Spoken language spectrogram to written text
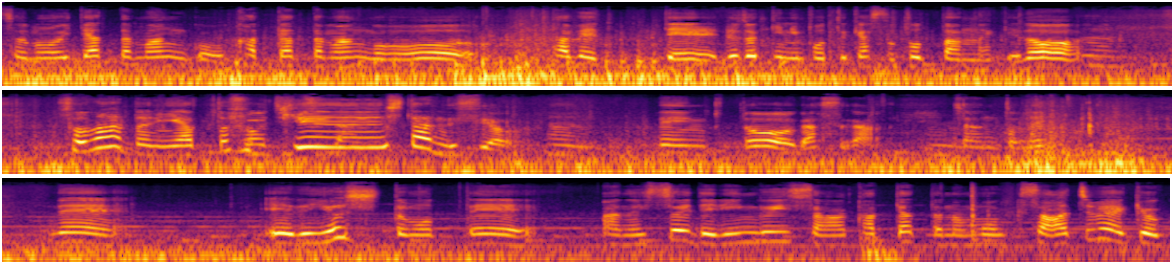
その置いてあったマンゴー買ってあったマンゴーを食べてる時にポッドキャスト撮ったんだけど、うん。その後にやっと復旧したんですよ。うん。電気とガスがうん。ちゃんとね、でえーでよしと思ってあの急いでリングイッサー買ってあったのもさあっちまで今日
